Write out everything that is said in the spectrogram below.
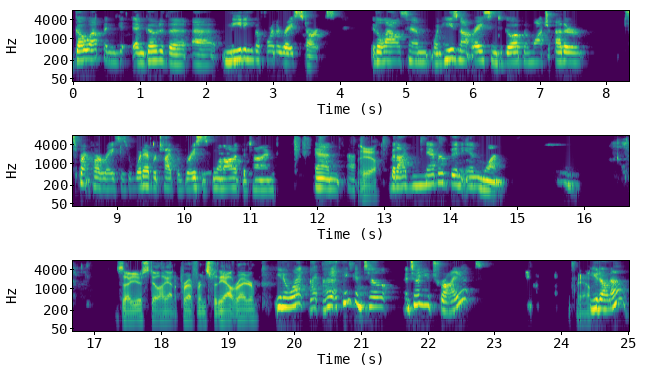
go up and get, and go to the uh, meeting before the race starts. It allows him, when he's not racing, to go up and watch other sprint car races or whatever type of races going on at the time. And uh, Yeah. but I've never been in one. So you're still got a preference for the Outrider? You know what? I, I think until until you try it, Yeah. you don't know.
